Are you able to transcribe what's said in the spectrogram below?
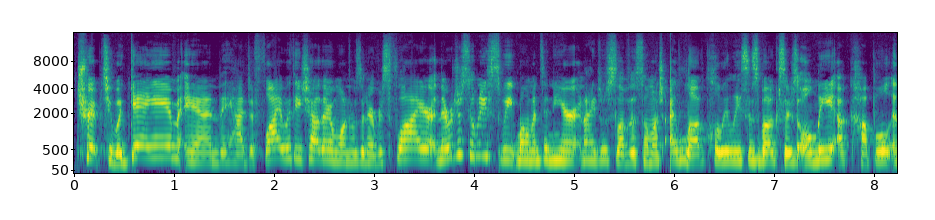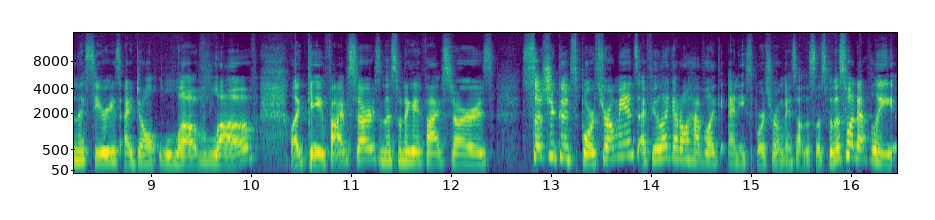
trip to a game and they had to fly with each other and one was a nervous flyer and there were just so many sweet moments in here and I just love this so much. I love Chloe Liese's books. There's only a couple in the series I don't love, love, like gave five stars and this one I gave five stars. Such a good sports romance. I feel like I don't have like any sports romance on this list, but this one definitely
